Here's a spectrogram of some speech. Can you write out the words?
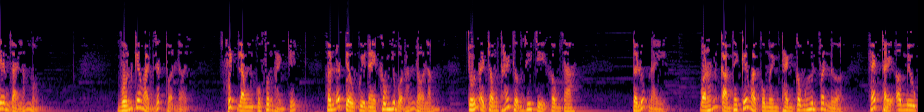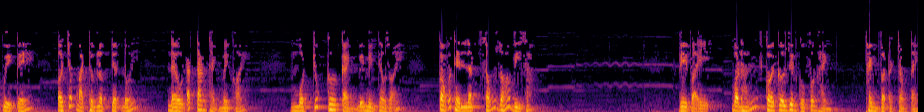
đêm dài lắm mộng. Vốn kế hoạch rất thuận lợi, Xích lòng của Phương Hành chết, Hơn nữa tiểu quỷ này không như bọn hắn lo lắng, Trốn ở trong thái thượng duy trì không ra. Tới lúc này, Bọn hắn cảm thấy kế hoạch của mình thành công hơn phân nửa, Hết thảy âm mưu quỷ kế, Ở trước mặt thực lực tuyệt đối, Đều đã tan thành mây khói. Một chút cơ cảnh bị mình theo dõi, Còn có thể lật sóng gió vì sao? Vì vậy, Bọn hắn coi cơ duyên của Phương Hành Thành vật ở trong tay.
